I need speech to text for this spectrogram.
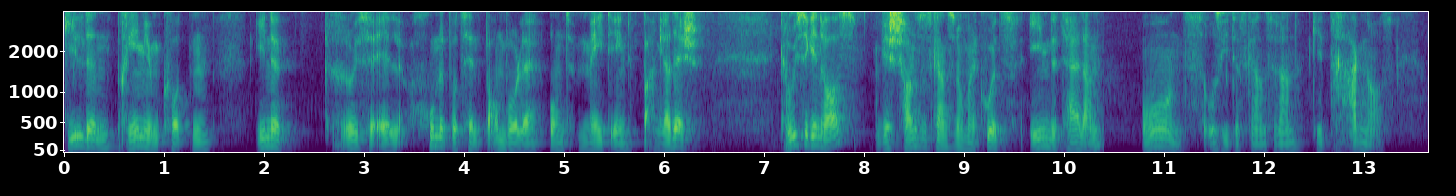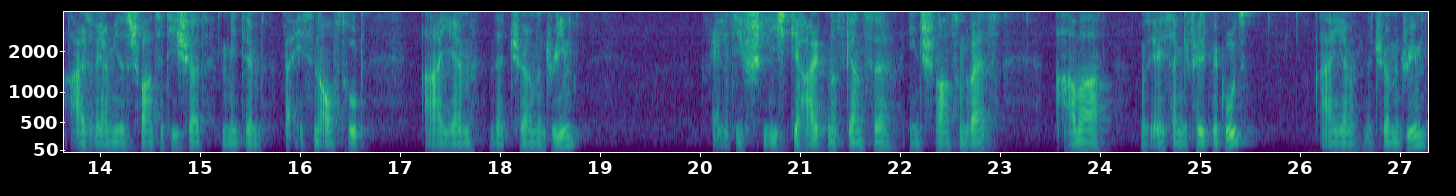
Gilden Premium Cotton in der Größe L, 100% Baumwolle und Made in Bangladesch. Grüße gehen raus. Wir schauen uns das Ganze nochmal kurz im Detail an. Und so sieht das Ganze dann getragen aus. Also wir haben hier das schwarze T-Shirt mit dem weißen Aufdruck I am the German Dream. Relativ schlicht gehalten das Ganze in schwarz und weiß. Aber muss ehrlich sagen, gefällt mir gut. I am the German Dream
